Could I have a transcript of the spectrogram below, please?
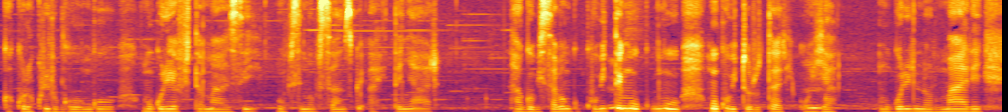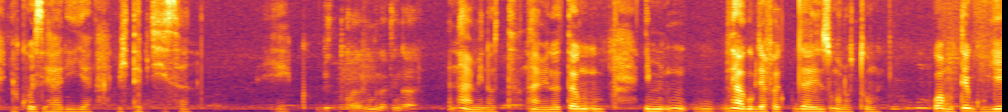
ugakora kuri rugongo umugore iyo afite amazi mu buzima busanzwe ahita anyara ntabwo bisaba ngo ukubite nk'ukubita urutare oya umugore uri normale iyo ukoze hariya bihita byizana yego nta minota nta minota mm, ni- mm, ntabwo byarenze umunota umwe wamuteguye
